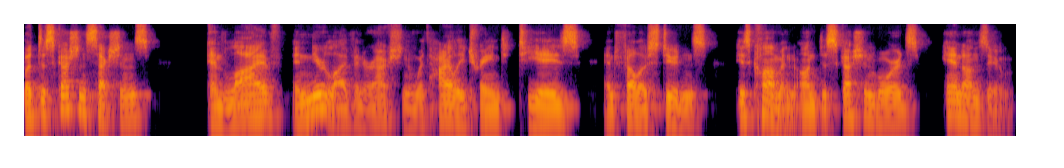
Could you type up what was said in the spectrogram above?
but discussion sections and live and near live interaction with highly trained TAs and fellow students is common on discussion boards and on Zoom.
